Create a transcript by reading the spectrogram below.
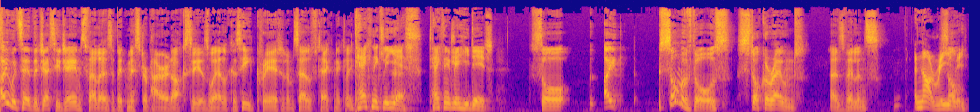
I would say the Jesse James fella is a bit Mr. Paradoxy as well, because he created himself, technically. Technically, yes. Technically, he did. So, I. Some of those stuck around as villains. Not really.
